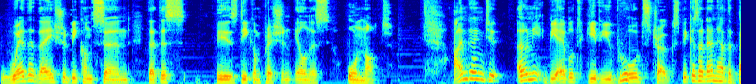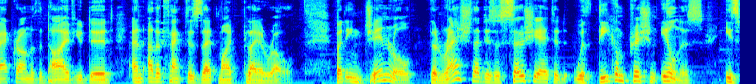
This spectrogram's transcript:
whether they should be concerned that this is decompression illness or not. I'm going to only be able to give you broad strokes because I don't have the background of the dive you did and other factors that might play a role. But in general, the rash that is associated with decompression illness is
